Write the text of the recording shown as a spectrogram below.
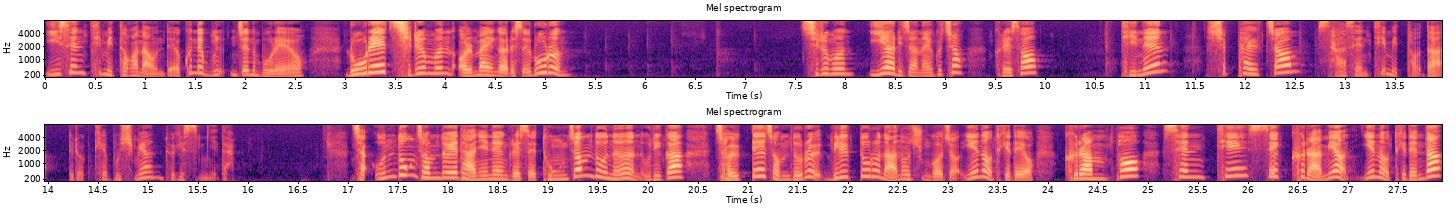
9.2cm가 나온대요. 근데 문제는 뭐래요? 롤의 지름은 얼마인가 그랬어요. 롤은 지름은 2R이잖아요. 그렇죠? 그래서 D는 18.4cm다. 이렇게 보시면 되겠습니다. 자, 운동 점도의 단위는 그랬어요. 동점도는 우리가 절대 점도를 밀도로 나눠준 거죠. 얘는 어떻게 돼요? 그람 per 센티 sec라면 얘는 어떻게 된다?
